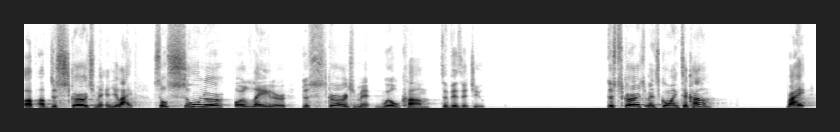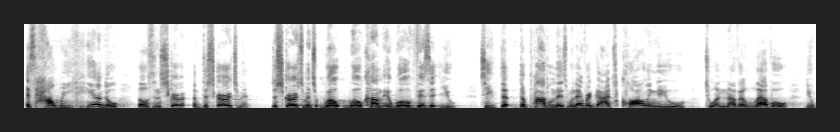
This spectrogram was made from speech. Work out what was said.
of, of discouragement in your life. So sooner or later, discouragement will come to visit you. Discouragement's going to come, right? It's how we handle those discour- discouragement. Discouragements will, will come, it will visit you. See, the, the problem is whenever God's calling you to another level, you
